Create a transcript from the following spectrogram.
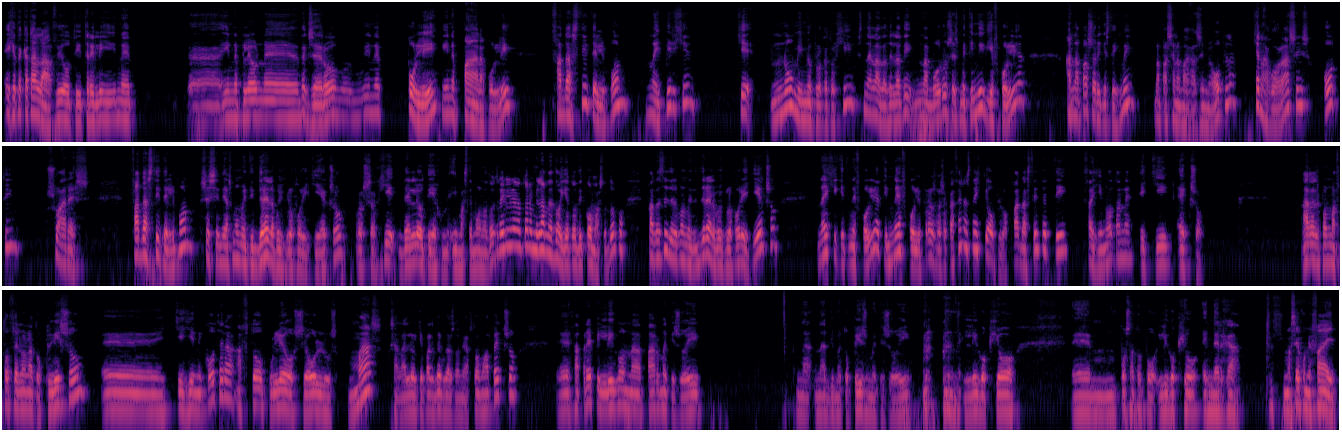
Έχετε καταλάβει ότι η τρελή είναι, ε, είναι πλέον, ε, δεν ξέρω, είναι πολύ, είναι πάρα πολύ. Φανταστείτε λοιπόν να υπήρχε και νόμιμη οπλοκατοχή στην Ελλάδα. Δηλαδή να μπορούσες με την ίδια ευκολία, ανά πάσα ώρα και στιγμή, να πας σε ένα μαγαζί με όπλα και να αγοράσεις ό,τι σου αρέσει. Φανταστείτε λοιπόν, σε συνδυασμό με την τρέλα που κυκλοφορεί εκεί έξω, προσοχή, δεν λέω ότι έχουμε, είμαστε μόνο εδώ τρέλα, αλλά τώρα μιλάμε εδώ για το δικό μας τον τόπο. Φανταστείτε λοιπόν με την τρέλα που κυκλοφορεί εκεί έξω, να έχει και την ευκολία, την εύκολη πρόσβαση ο καθένας να έχει και όπλο. Φανταστείτε τι θα γινόταν εκεί έξω. Άρα λοιπόν με αυτό θέλω να το κλείσω ε, και γενικότερα αυτό που λέω σε όλους μας, ξαναλέω και πάλι δεν βγάζω τον εαυτό μου απ' έξω, ε, θα πρέπει λίγο να πάρουμε τη ζωή να, να αντιμετωπίζουμε τη ζωή λίγο πιο, ε, πώς να το πω, λίγο πιο ενεργά. Μας έχουν φάει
